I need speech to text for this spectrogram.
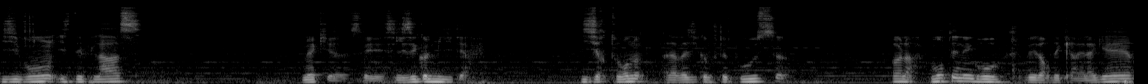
ils y vont ils se déplacent. Mec euh, c'est c'est les écoles militaires. Ils y retournent. Ah vas-y comme je te pousse. Voilà, Monténégro, je vais leur déclarer la guerre.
